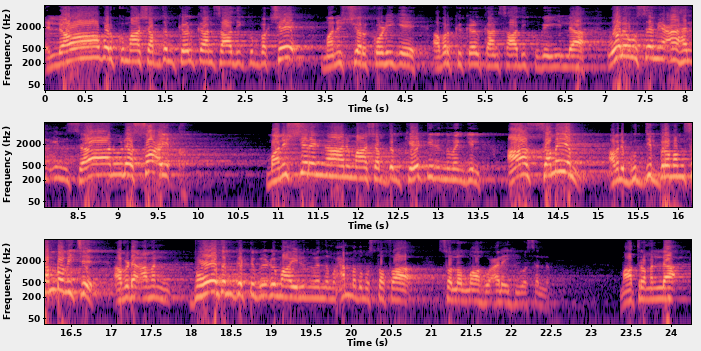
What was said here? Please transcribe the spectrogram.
എല്ലാവർക്കും ആ ശബ്ദം കേൾക്കാൻ സാധിക്കും. പക്ഷേ മനുഷ്യർ കൊഴികെ അവർക്ക് കേൾക്കാൻ സാധിക്കുകയില്ല. മനുഷ്യരെങ്ങാനും ആ ശബ്ദം കേട്ടിരുന്നുവെങ്കിൽ ആ സമയം അവന് ബുദ്ധിഭ്രമം സംഭവിച്ച് അവിടെ അവൻ ബോധം കെട്ട് വീഴുമായിരുന്നു എന്ന് മുഹമ്മദ് മുസ്തഫ സല്ലല്ലാഹു അലഹി വസല്ലം. മാത്രമല്ല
